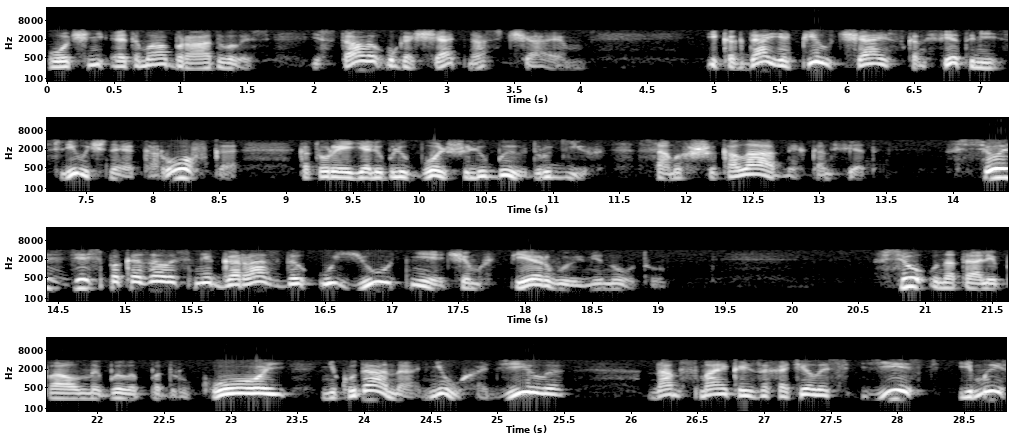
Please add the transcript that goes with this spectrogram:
очень этому обрадовалась и стала угощать нас чаем. И когда я пил чай с конфетами «Сливочная коровка», которые я люблю больше любых других, самых шоколадных конфет, все здесь показалось мне гораздо уютнее, чем в первую минуту. Все у Натальи Павловны было под рукой, никуда она не уходила. Нам с Майкой захотелось есть, и мы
